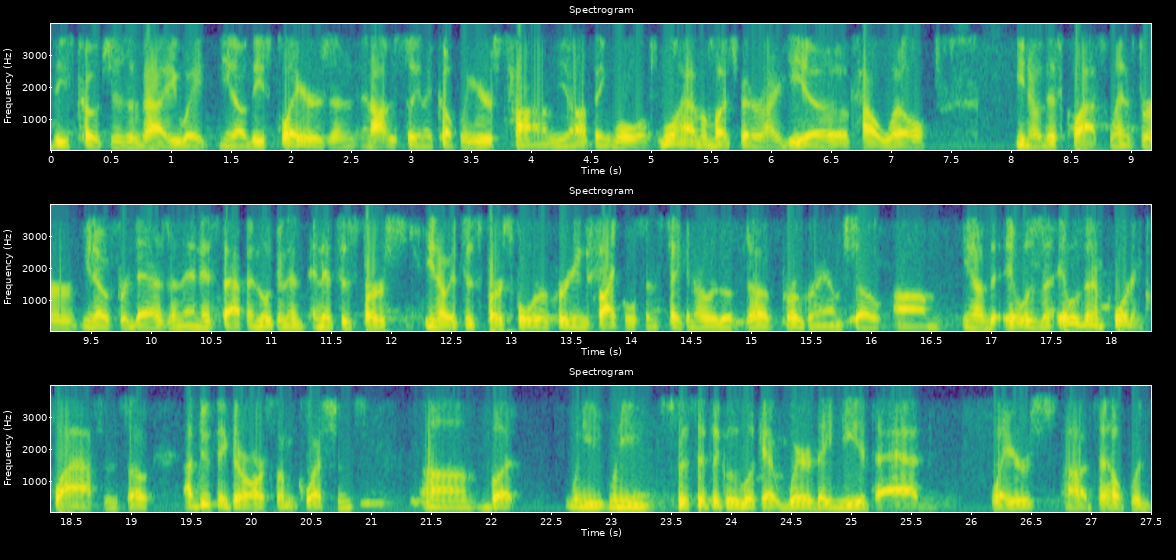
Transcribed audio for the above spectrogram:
these coaches evaluate you know these players and, and obviously in a couple of years time you know I think we'll we'll have a much better idea of how well you know this class went for you know for Dez and, and his staff and looking at and it's his first you know it's his first full recruiting cycle since taking over the, the program so um you know it was a, it was an important class and so I do think there are some questions, um, but when you when you specifically look at where they needed to add players uh, to help with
